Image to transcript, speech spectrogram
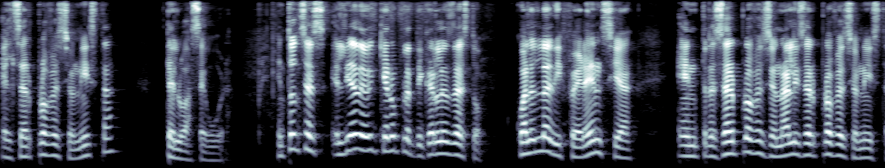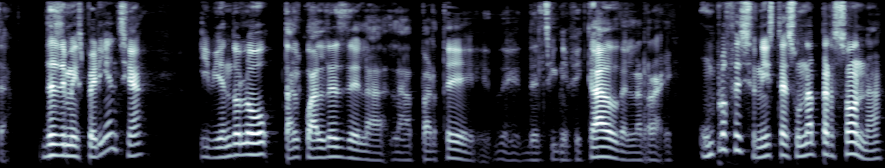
el ser profesionista te lo asegura. Entonces, el día de hoy quiero platicarles de esto. ¿Cuál es la diferencia entre ser profesional y ser profesionista? Desde mi experiencia, y viéndolo tal cual desde la, parte del significado de la RAE, un profesionista es una persona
